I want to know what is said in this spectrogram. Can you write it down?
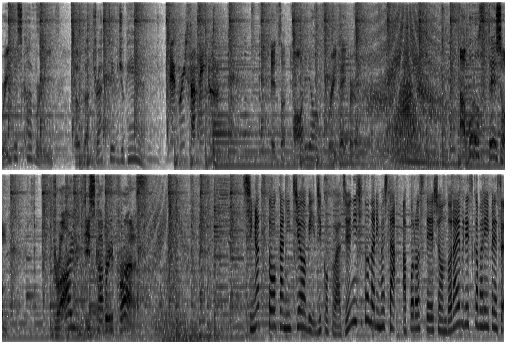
Rediscovery of Attractive Japan. Every Sunday is a audio free paper. ア月10日日曜日時刻は12時となりました。アポロステーションドライブディスカバリープレス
